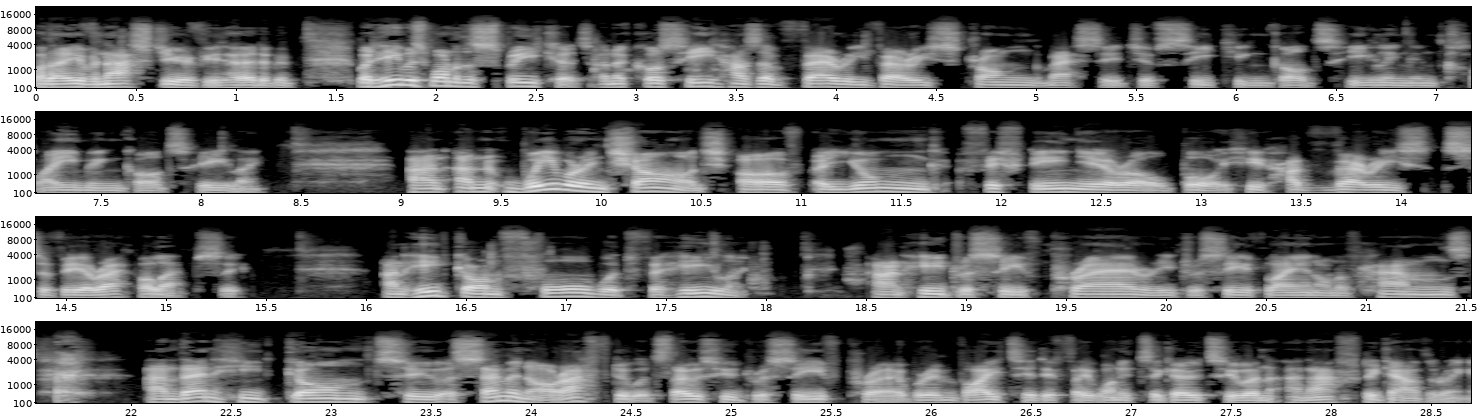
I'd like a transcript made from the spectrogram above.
what I even asked you if you'd heard of him, but he was one of the speakers, and of course he has a very very strong message of seeking God's healing and claiming God's healing. And, and we were in charge of a young 15 year old boy who had very severe epilepsy. And he'd gone forward for healing. And he'd received prayer and he'd received laying on of hands. And then he'd gone to a seminar afterwards. Those who'd received prayer were invited if they wanted to go to an, an after gathering.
